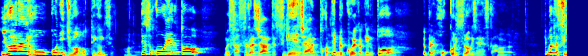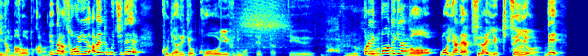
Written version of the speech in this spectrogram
言わない方向に自分は持っていくんですよ。はいでそこをやると「お前さすがじゃん」って「すげえじゃん」とかってやっぱり声かけると、はい。やっぱりほっこりするわけじゃないですか。はい。でまた次頑張ろうとかって、はい。なんかそういうアメとムチでこうやる気をこういうふうに持ってったっていう。なるほど。これ一方的だと、もう嫌だよ辛いよきついよ、で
